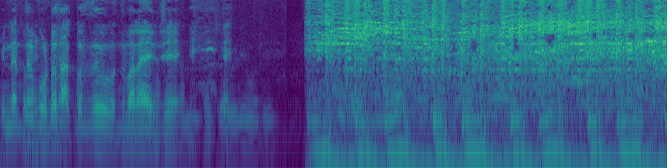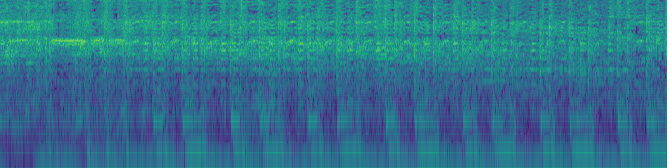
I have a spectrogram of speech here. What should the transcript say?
मी नंतर फोटो दाखवतो तुम्हाला यांचे. ハハハハ!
